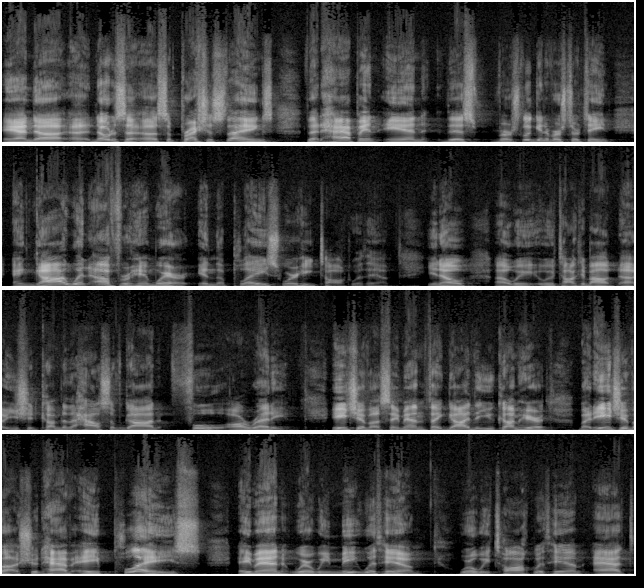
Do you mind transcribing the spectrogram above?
And uh, uh, notice uh, uh, some precious things that happen in this verse. Look at verse 13. And God went up for him where? In the place where he talked with him. You know, uh, we, we talked about uh, you should come to the house of God full already. Each of us, amen, thank God that you come here, but each of us should have a place, amen, where we meet with Him, where we talk with Him at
